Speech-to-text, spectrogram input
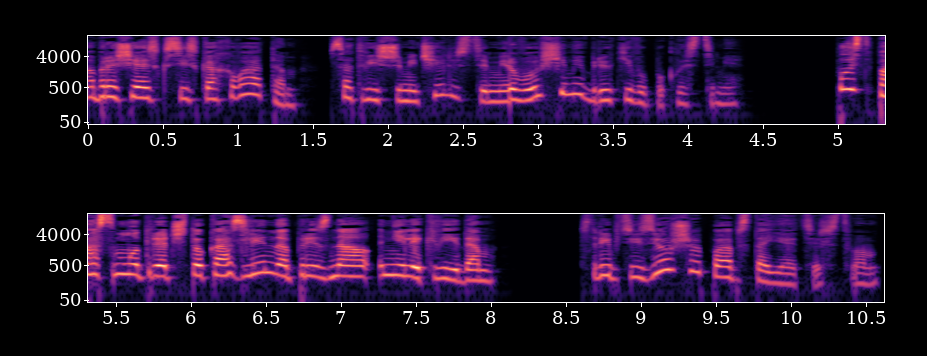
Обращаясь к сиськохватам с отвисшими челюстями, рвущими брюки выпуклостями. «Пусть посмотрят, что Козлина признал неликвидом!» Стриптизерша по обстоятельствам,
